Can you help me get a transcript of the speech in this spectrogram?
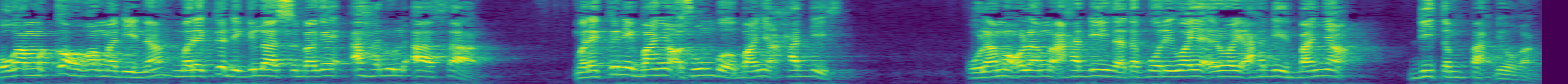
orang Mekah orang Madinah mereka digelar sebagai ahlul athar. Mereka ni banyak sumber banyak hadis. Ulama-ulama hadis ataupun riwayat-riwayat hadis banyak di tempat dia orang.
